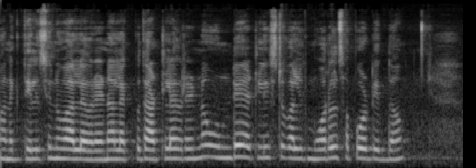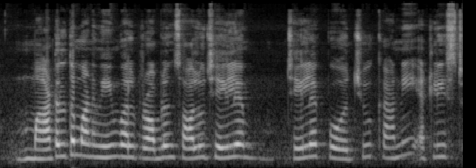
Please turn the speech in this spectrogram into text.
మనకి తెలిసిన వాళ్ళు ఎవరైనా లేకపోతే అట్లా ఎవరైనా ఉంటే అట్లీస్ట్ వాళ్ళకి మోరల్ సపోర్ట్ ఇద్దాం. మాటలతో మనం ఏం వాళ్ళ ప్రాబ్లమ్ సాల్వ్ చేయలే చేయలేకపోవచ్చు. కానీ అట్లీస్ట్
